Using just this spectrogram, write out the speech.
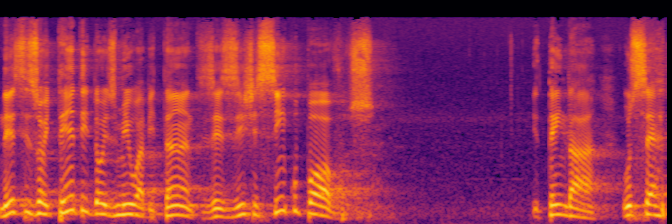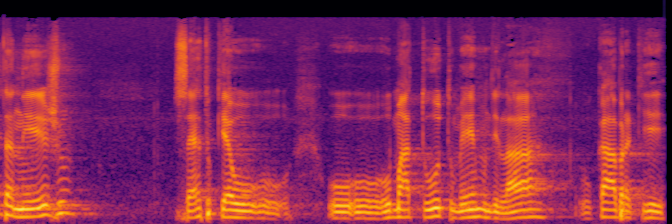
Nesses 82 mil habitantes, existem cinco povos. E tem lá o sertanejo, certo? Que é o, o, o, matuto mesmo de lá, o cabra que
